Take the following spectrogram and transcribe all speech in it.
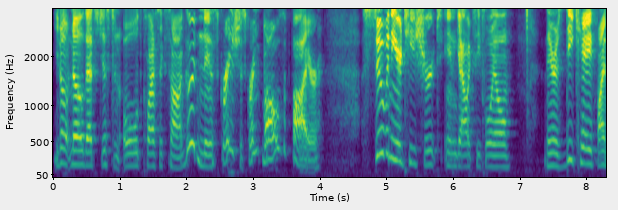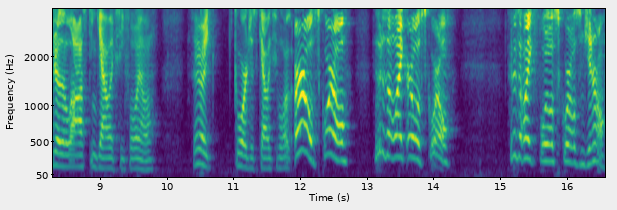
You don't know that's just an old classic song. Goodness gracious, Great Balls of Fire. Souvenir T-shirt in Galaxy Foil. There's Dee Kay Finder of the Lost in Galaxy Foil. Very gorgeous Galaxy Foils. Earl of Squirrel. Who doesn't like Earl of Squirrel? Who doesn't like foil squirrels in general?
